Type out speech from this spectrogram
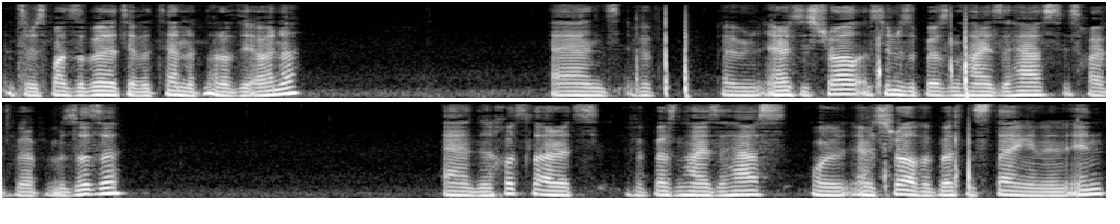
It's the responsibility of the tenant, not of the owner. And if a, in Eretz Yisrael, as soon as a person hires a house, he's chayav to put up a mezuzah. And in Chutz La'aretz, if a person hires a house, or in Eretz Yisrael, if a person is staying in an inn,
